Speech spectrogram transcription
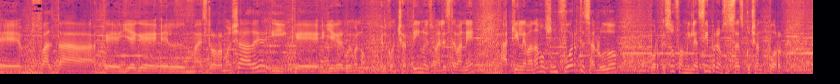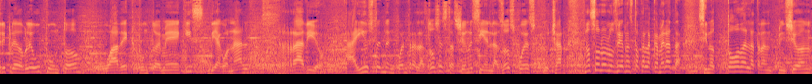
Eh, falta que llegue el maestro Ramón Shade y que llegue bueno, el concertino Ismael Estebané, a quien le mandamos un fuerte saludo porque su familia siempre nos está escuchando por www.wadec.mx diagonal radio. Ahí usted encuentra las dos estaciones y en las dos puede escuchar no solo los viernes toca la camerata, sino toda la transmisión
